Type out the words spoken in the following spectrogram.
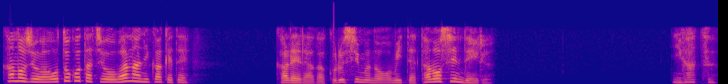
彼女は男たちを罠にかけて、彼らが苦しむのを見て楽しんでいる。二月、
